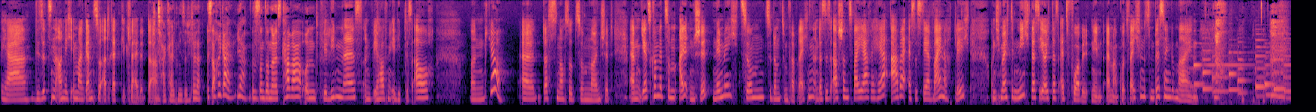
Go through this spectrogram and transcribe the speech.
Ja, die sitzen auch nicht immer ganz so adrett gekleidet da. Ich trage halt nie solche Kleider. Ist auch egal. Ja, das ist unser neues Cover und Wir lieben es und wir hoffen, ihr liebt es auch. Und ja, äh, das noch so zum neuen Shit. Ähm, jetzt kommen wir zum alten Shit, nämlich zum Zu dumm zum Verbrechen. Und das ist auch schon zwei Jahre her, aber es ist sehr weihnachtlich. Und ich möchte nicht, dass ihr euch das als Vorbild nehmt, einmal kurz, weil ich finde es ein bisschen gemein.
